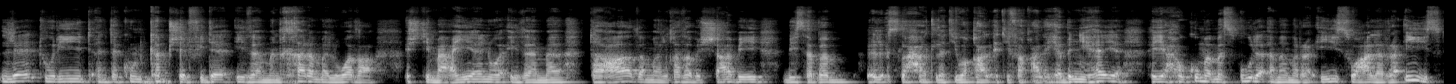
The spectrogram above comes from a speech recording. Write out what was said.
لا تريد أن تكون كبش الفداء إذا ما انخرم الوضع اجتماعيا وإذا ما تعاظم الغضب الشعبي بسبب الإصلاحات التي وقع الاتفاق عليها. بالنهاية هي حكومة مسؤولة أمام الرئيس وعلى الرئيس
